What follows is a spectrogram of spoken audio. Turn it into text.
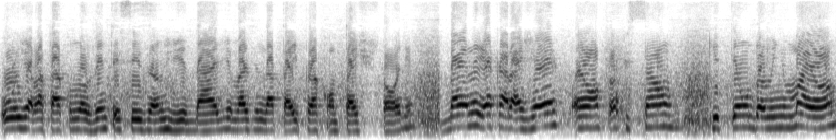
Hoje ela está com 96 anos de idade, mas ainda está aí para contar a história. Baiana e acarajé é uma profissão que tem um domínio maior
